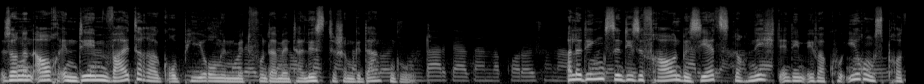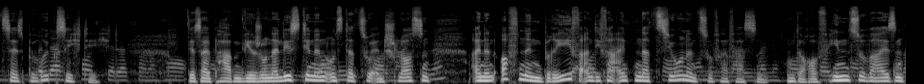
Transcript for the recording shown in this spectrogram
sondern auch in dem weiterer Gruppierungen mit fundamentalistischem Gedankengut. Allerdings sind diese Frauen bis jetzt noch nicht in dem Evakuierungsprozess berücksichtigt. Deshalb haben wir Journalistinnen uns dazu entschlossen, einen offenen Brief an die Vereinten Nationen zu verfassen, um darauf hinzuweisen,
